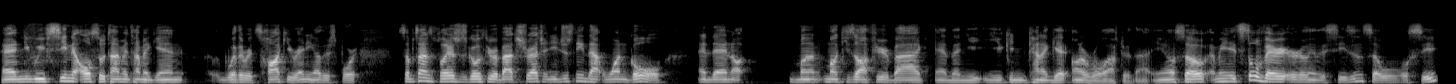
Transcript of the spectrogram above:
And we've seen it also time and time again, whether it's hockey or any other sport. Sometimes players just go through a bad stretch, and you just need that one goal, and then uh, mon- monkeys off your back, and then you, you can kind of get on a roll after that. You know, so I mean, it's still very early in the season, so we'll see.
